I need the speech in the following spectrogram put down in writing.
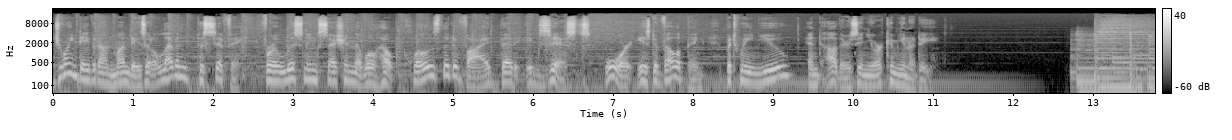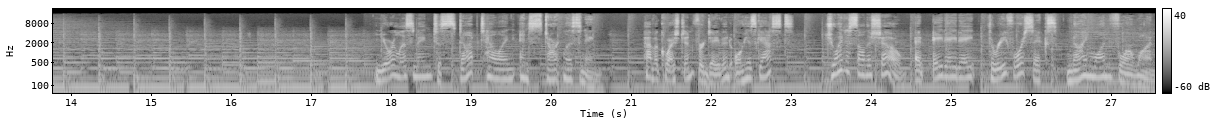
Join David on Mondays at 11 Pacific for a listening session that will help close the divide that exists or is developing between you and others in your community. You're listening to Stop Telling and Start Listening. Have a question for David or his guests? Join us on the show at 888 346 9141.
